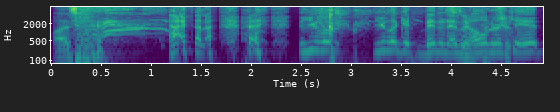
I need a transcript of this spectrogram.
Well, it's- I don't know. do you look? Do you look at Bennett as an Super older true. kid?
